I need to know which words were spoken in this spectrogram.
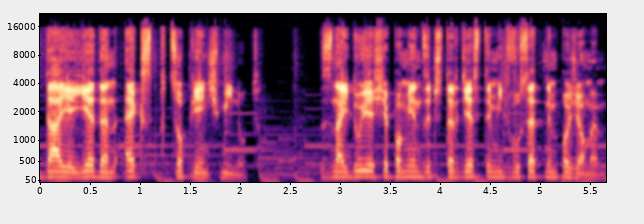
daje jeden exp co 5 minut. Znajduje się pomiędzy 40 i 200 poziomem.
